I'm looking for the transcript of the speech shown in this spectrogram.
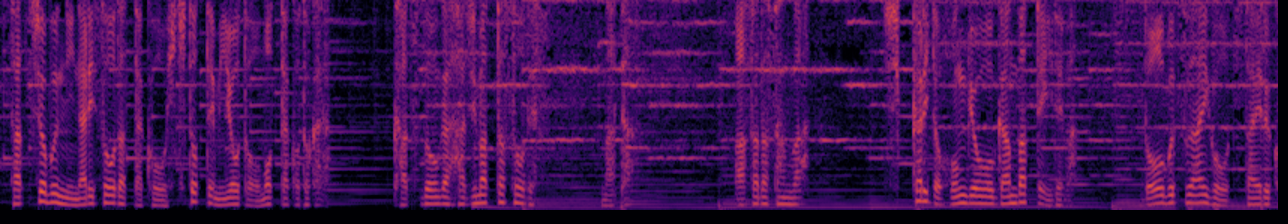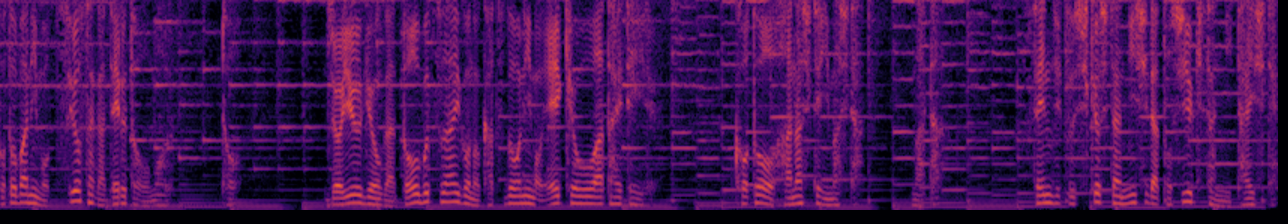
殺処分になりそうだった子を引き取ってみようと思ったことから活動が始まったそうです。また浅田さんはしっかりと本業を頑張っていれば動物愛護を伝える言葉にも強さが出ると思うと女優業が動物愛護の活動にも影響を与えている。ことを話していました。また先日死去した西田敏行さんに対して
